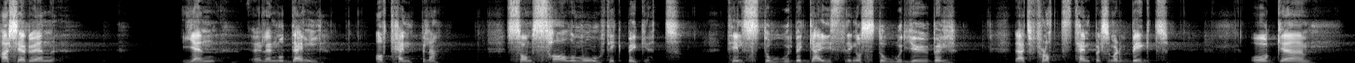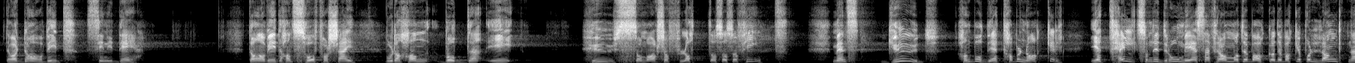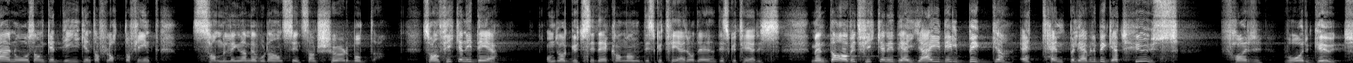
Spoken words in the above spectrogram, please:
Her ser du en, en modell av tempelet som Salomo fikk bygget. Til stor begeistring og stor jubel. Det er et flott tempel som er bygd. Og eh, det var David sin idé. David han så for seg hvordan han bodde i hus som var så flott og så, så fint. Mens Gud han bodde i et tabernakel, i et telt som de dro med seg fram og tilbake. og Det var ikke på langt nær noe sånn gedigent og flott og fint sammenligna med hvordan han syntes han sjøl bodde. Så han fikk en idé. Om det var Guds idé, kan man diskutere, og det diskuteres. Men David fikk en idé. Jeg vil bygge et tempel, jeg vil bygge et hus for vår Gud.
